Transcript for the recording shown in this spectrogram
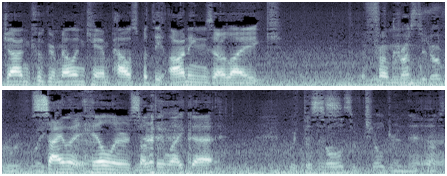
John Cougar Mellencamp house, but the awnings are like from crusted over with like, Silent yeah, Hill or something like that. with the This is- souls of children Yeah. over.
